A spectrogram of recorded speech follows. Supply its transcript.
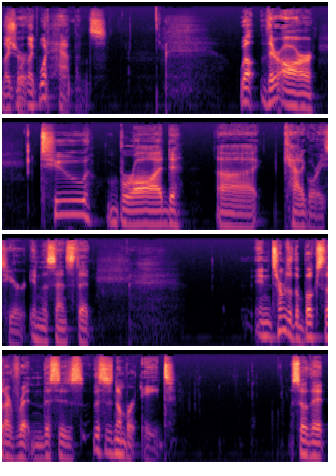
Like, Sure. what, like what happens? Well, there are two broad uh, categories here in the sense that, in terms of the books that I've written, this is this is number eight. So that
